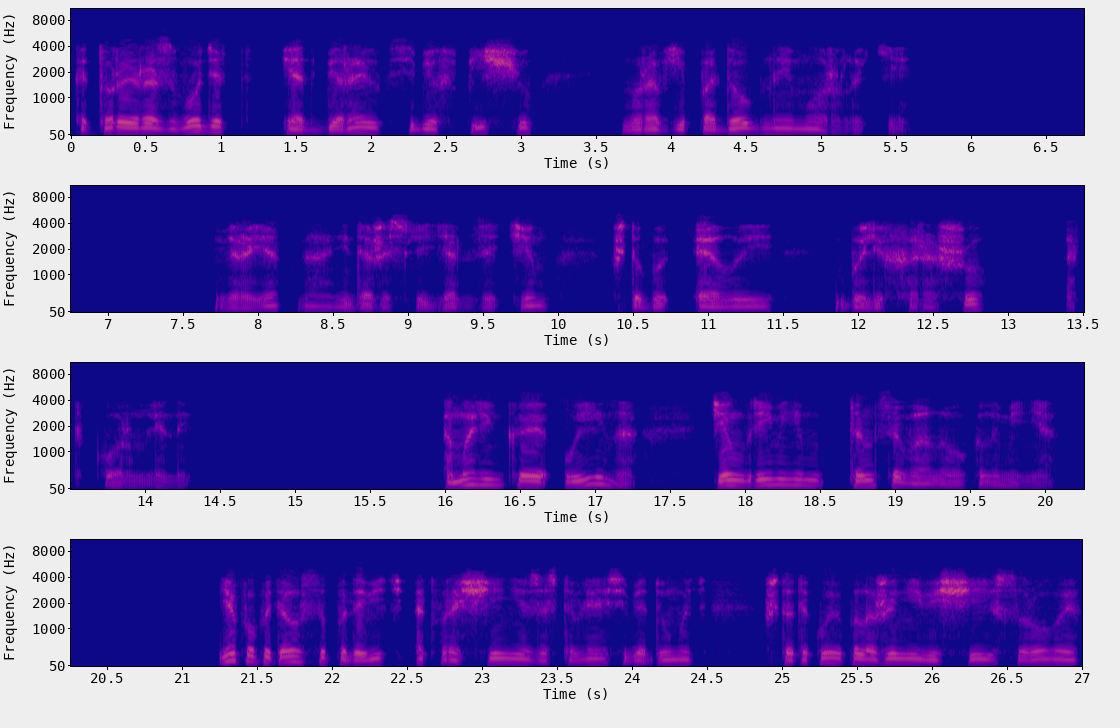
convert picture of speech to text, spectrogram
который разводят и отбирают себе в пищу муравьеподобные морлоки. Вероятно, они даже следят за тем, чтобы эллы были хорошо откормлены. А маленькая Уина — тем временем танцевала около меня. Я попытался подавить отвращение, заставляя себя думать, что такое положение вещей — суровая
